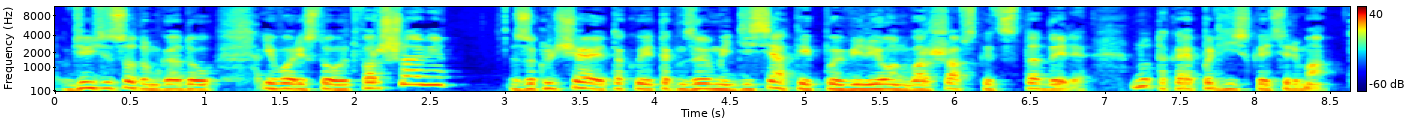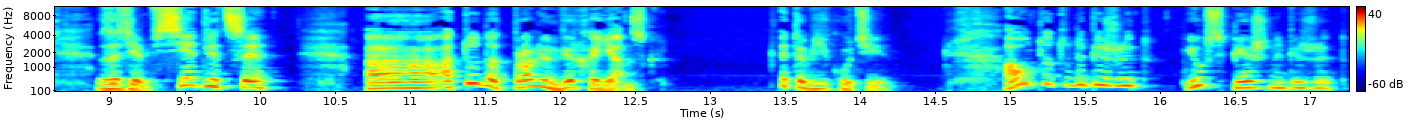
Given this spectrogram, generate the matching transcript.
В 1900 году его арестовывают в Варшаве, заключает такой так называемый десятый павильон Варшавской цитадели, ну, такая политическая тюрьма. Затем в Седлице, а оттуда отправлен в Верхоянск, это в Якутии. А он оттуда бежит, и успешно бежит.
